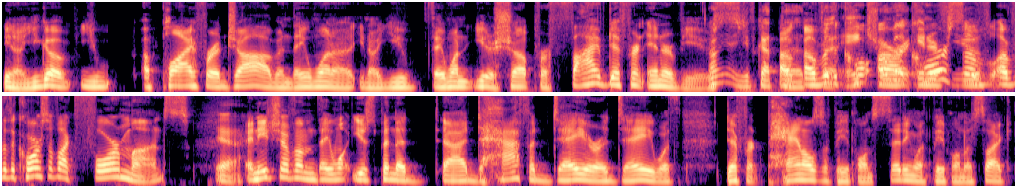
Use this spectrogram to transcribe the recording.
you know, you go you apply for a job, and they want to, you know, you they want you to show up for five different interviews. Oh yeah, you've got the, over the, the, co- HR over the course interview. of over the course of like four months, yeah. and each of them they want you to spend a, a half a day or a day with different panels of people and sitting with people, and it's like,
